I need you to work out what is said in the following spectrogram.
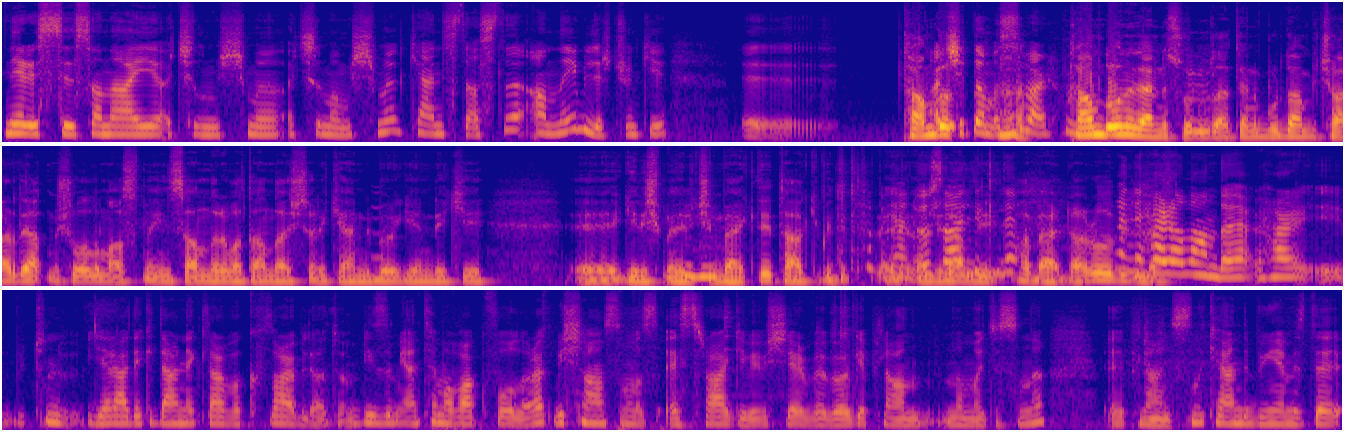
neresi sanayi açılmış mı açılmamış mı kendisi de aslında anlayabilir. Çünkü e, Tam da, Açıklaması var. Hı. Tam da o nedenle sordum zaten. Buradan bir çağrıda yapmış olalım aslında insanları, vatandaşları kendi bölgelerindeki e, gelişmeler için belki de takip edip Tabii e, yani önceden bir haberdar olabilirler. Hani her alanda her e, bütün yereldeki dernekler vakıflar bile atıyorum. Bizim yani tema vakfı olarak bir şansımız Esra gibi bir şehir ve bölge planlamacısını e, plancısını kendi bünyemizde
